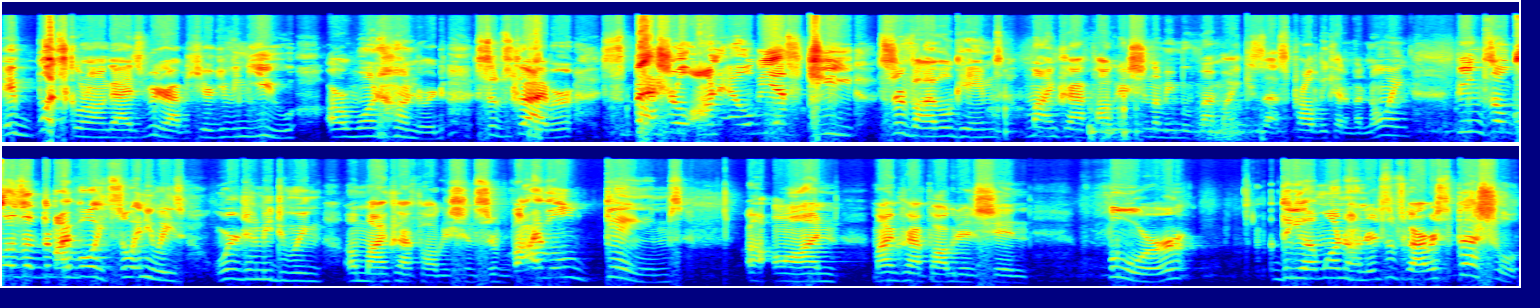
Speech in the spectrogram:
Hey, what's going on guys? Reiderabbot here giving you our 100 subscriber special on LBSG Survival Games Minecraft Pocket Edition. Let me move my mic because that's probably kind of annoying being so close up to my voice. So anyways, we're going to be doing a Minecraft Pocket Edition Survival Games uh, on Minecraft Pocket Edition for the uh, 100 subscriber special.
